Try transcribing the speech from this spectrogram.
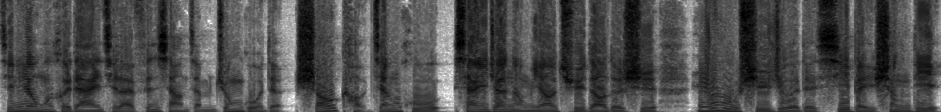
今天我们和大家一起来分享咱们中国的烧烤江湖。下一站呢，我们要去到的是肉食者的西北圣地，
